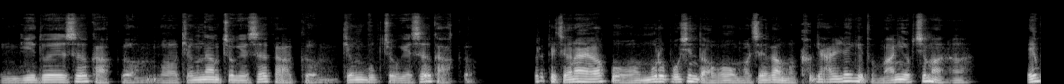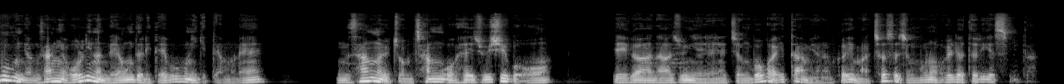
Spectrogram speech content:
경기도에서 가끔 뭐 경남 쪽에서 가끔 경북 쪽에서 가끔 그렇게 전화해갖고 물어보신다고 뭐 제가 뭐 크게 할 얘기도 많이 없지만 대부분 영상에 올리는 내용들이 대부분이기 때문에 영상을 좀 참고해 주시고 제가 나중에 정보가 있다면 거의 맞춰서 정보는 올려드리겠습니다.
